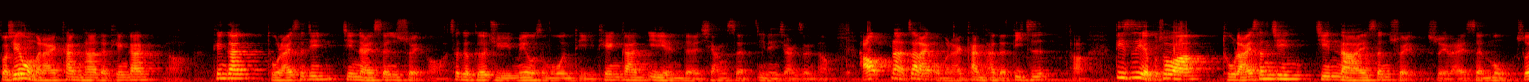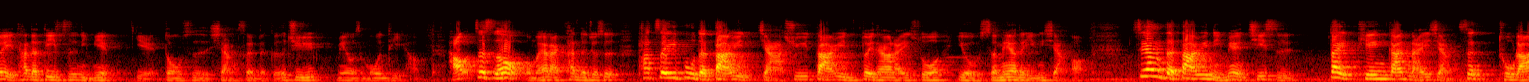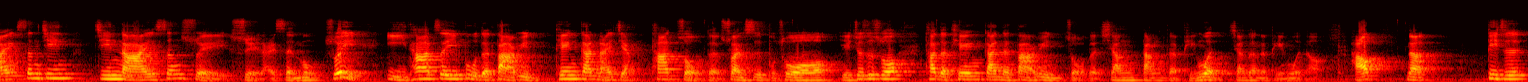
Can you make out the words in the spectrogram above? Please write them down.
首先我们来看她的天干啊，天干土来生金，金来生水哦，这个格局没有什么问题。天干一年的相生，一年相生啊。好，那再来我们来看她的地支啊。地支也不错啊，土来生金，金来生水，水来生木，所以它的地支里面也都是相生的格局，没有什么问题哈。好，这时候我们要来看的就是它这一步的大运甲戌大运对它来说有什么样的影响哦？这样的大运里面，其实在天干来讲，是土来生金，金来生水，水来生木，所以。以他这一步的大运天干来讲，他走的算是不错哦。也就是说，他的天干的大运走的相当的平稳，相当的平稳哦。好，那地支，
